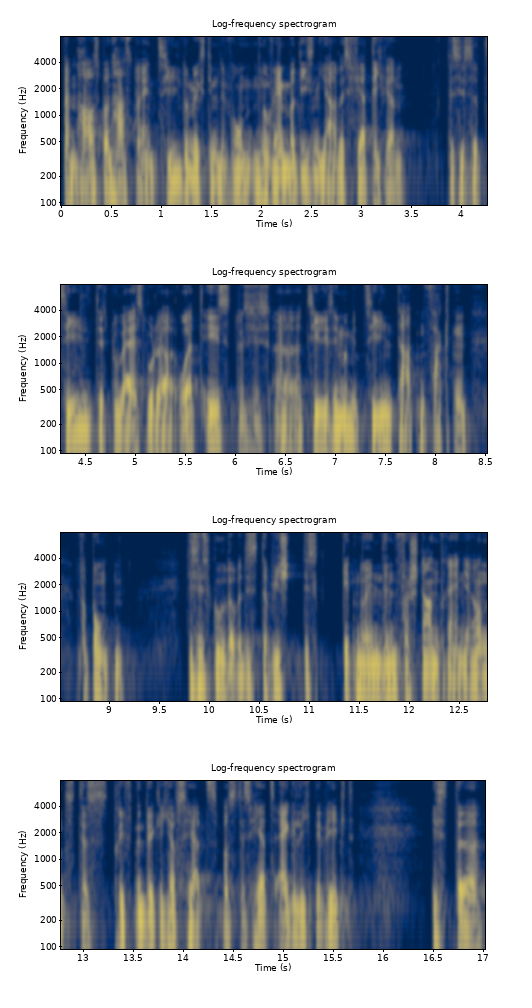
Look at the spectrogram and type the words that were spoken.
beim Hausbauen hast du ein Ziel, du möchtest im November diesen Jahres fertig werden. Das ist ein Ziel, das du weißt, wo der Ort ist. Das ist, äh, ein Ziel ist immer mit Zielen, Daten, Fakten verbunden. Das ist gut, aber das, das geht nur in den Verstand rein, ja, und das trifft nicht wirklich aufs Herz. Was das Herz eigentlich bewegt, ist der,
